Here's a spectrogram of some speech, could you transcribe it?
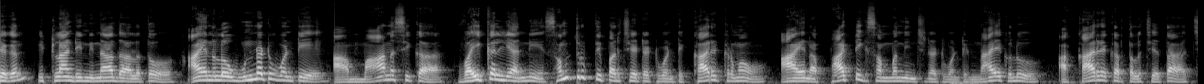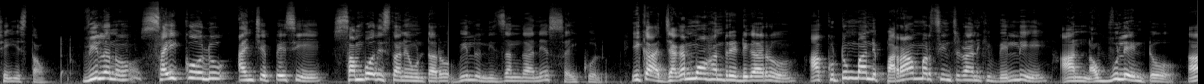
జగన్ ఇట్లాంటి నినాదాలతో ఆయనలో ఉన్నటువంటి ఆ మానసిక వైకల్యాన్ని సంతృప్తి పరిచేటటువంటి కార్యక్రమం ఆయన పార్టీకి సంబంధించినటువంటి నాయకులు ఆ కార్యకర్తల చేత చేయిస్తూ ఉంటారు. వీళ్ళను సైకోలు అని చెప్పేసి సంబోధిస్తూనే ఉంటారు. వీళ్ళు నిజంగానే సైకోలు. ఇక జగన్మోహన్ రెడ్డి గారు ఆ కుటుంబాన్ని పరామర్శించడానికి వెళ్ళి ఆ నవ్వులేంటో ఆ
